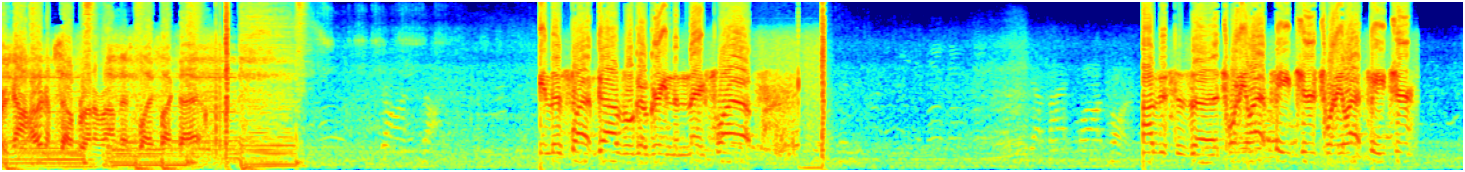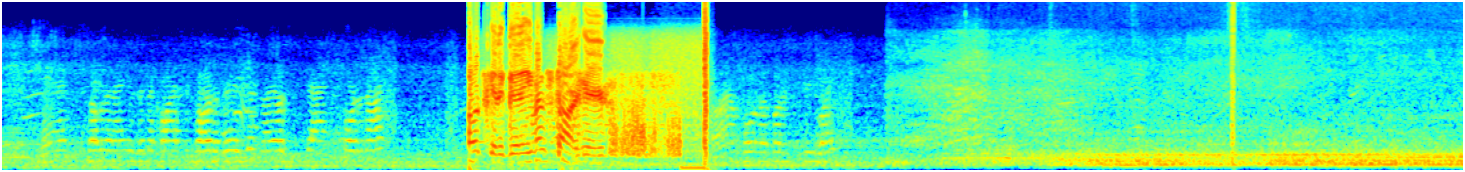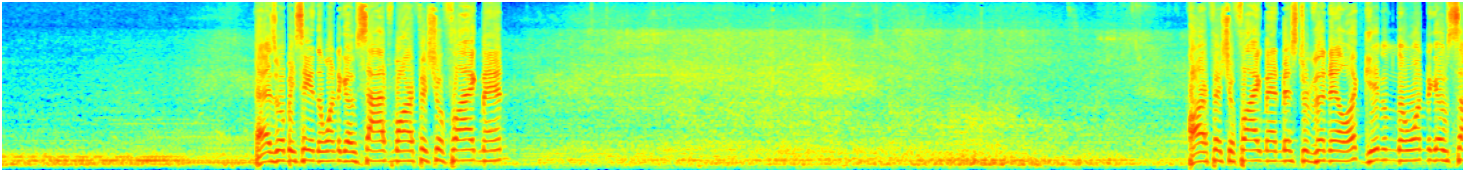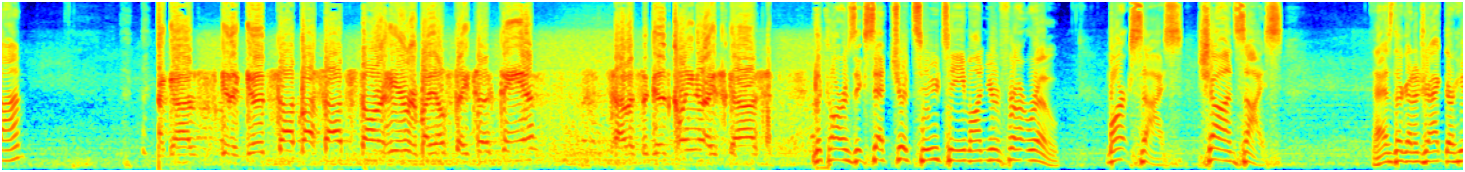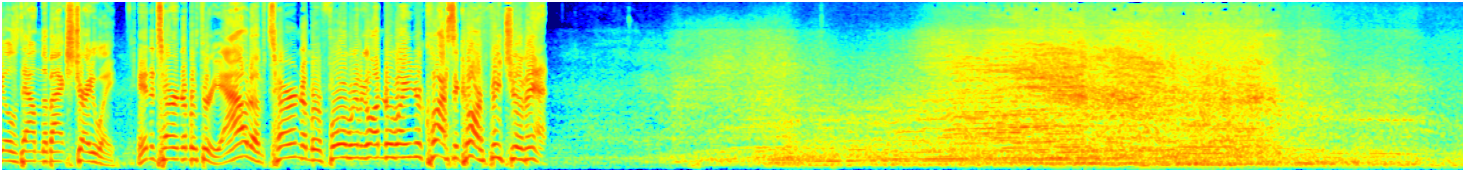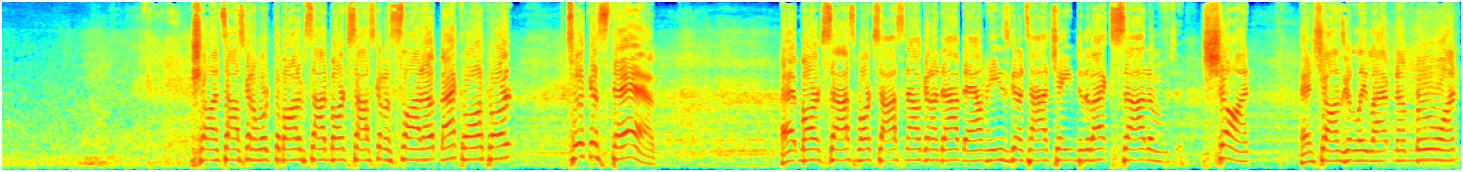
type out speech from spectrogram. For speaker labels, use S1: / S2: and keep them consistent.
S1: Shepherd gonna hurt himself running around this place like that.
S2: This lap, guys, we'll go green the next lap. Guys, this is a 20 lap feature, 20 lap feature. Let's get a good even start here.
S3: As we'll be seeing the one to go side from our official flag man. Our official flagman, Mr. Vanilla, give him the one to go sign.
S2: Alright guys, get a good side-by-side start here. Everybody else stay tucked in. Have us a good clean race, guys.
S3: The Cars Etc. 2 team on your front row. Mark Seiss, Sean Seiss, as they're going to drag their heels down the back straightaway. Into turn number three. Out of turn number four, we're going to go underway in your classic car feature event. Sean Seiss going to work the bottom side. Mark Seiss going to slide up. Mac Lockhart took a stab at Mark Seiss. Mark Seiss now going to dive down. He's going to tie a chain to the back side of Sean. And Sean's going to lead lap number one.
